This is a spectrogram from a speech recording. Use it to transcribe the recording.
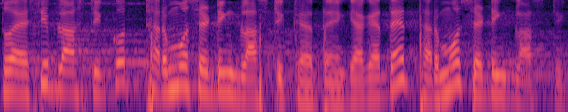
तो ऐसी प्लास्टिक को थर्मोसेटिंग प्लास्टिक कहते हैं। क्या कहते हैं? थर्मोसेटिंग प्लास्टिक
